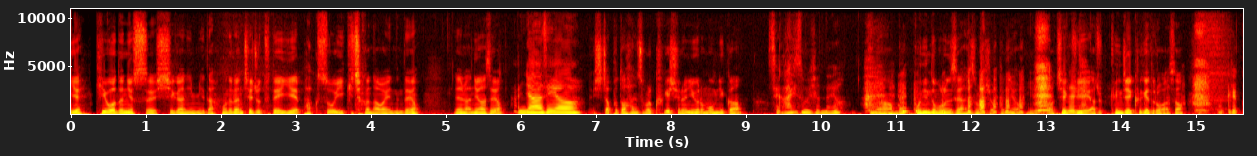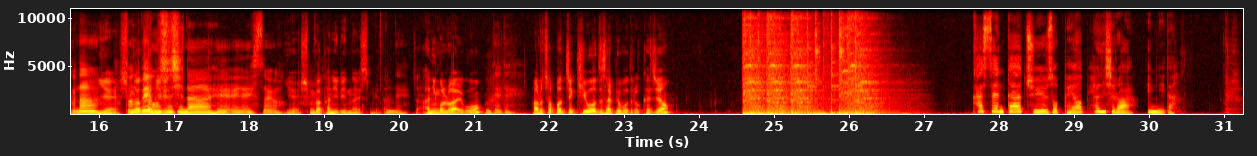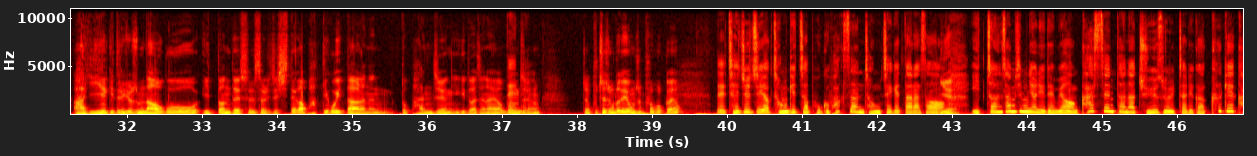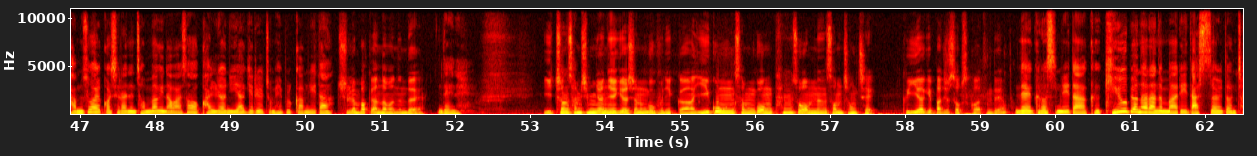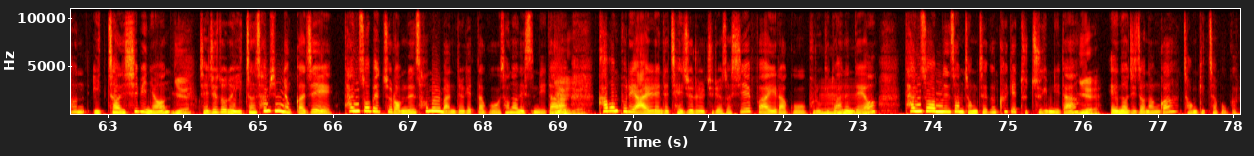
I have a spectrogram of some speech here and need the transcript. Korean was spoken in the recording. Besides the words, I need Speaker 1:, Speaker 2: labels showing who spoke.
Speaker 1: 예, 키워드 뉴스 시간입니다. 오늘은 제주투데이의 박소희 기자가 나와 있는데요. 기자님 안녕하세요.
Speaker 2: 안녕하세요.
Speaker 1: 시작부터 한숨을 크게 쉬는 이유는 뭡니까?
Speaker 2: 제가 한숨을 쉬었나요?
Speaker 1: 아, 뭐, 본인도 모르는 새에 한숨을 쉬었군요. 예, 어, 제
Speaker 2: 네네.
Speaker 1: 귀에 아주 굉장히 크게 들어와서
Speaker 2: 아, 그랬구나.
Speaker 1: 예,
Speaker 2: 저는 왜
Speaker 1: 심각한 일이
Speaker 2: 웃으시나 해- 했어요.
Speaker 1: 예, 심각한 일이 있나 했습니다.
Speaker 2: 네,
Speaker 1: 자, 아닌 걸로 알고
Speaker 2: 네네.
Speaker 1: 바로 첫 번째 키워드 살펴보도록 하죠.
Speaker 2: 카센터 주유소 폐업 현실화입니다.
Speaker 1: 아, 이 얘기들이 요즘 나오고 있던데 슬슬 이제 시대가 바뀌고 있다라는 또 반증이기도 하잖아요. 방증. 자, 구체적으로 내용 좀 풀어볼까요?
Speaker 2: 네, 제주 지역 전기차 보급 확산 정책에 따라서
Speaker 1: 예.
Speaker 2: 2030년이 되면 카센터나 주유소 일자리가 크게 감소할 것이라는 전망이 나와서 관련 이야기를 좀 해볼까 합니다.
Speaker 1: 7년밖에 안 남았는데
Speaker 2: 네네.
Speaker 1: 2030년 얘기하시는 거 보니까 2030 탄소 없는 섬 정책 그 이야기 빠질 수 없을 것 같은데요.
Speaker 2: 네, 그렇습니다. 그 기후 변화라는 말이 낯설던 천, 2012년
Speaker 1: 예.
Speaker 2: 제주도는 2030년까지 탄소 배출 없는 섬을 만들겠다고 선언했습니다.
Speaker 1: 예, 예.
Speaker 2: Carbon Free Island 제주를 줄여서 CFI라고 부르기도
Speaker 1: 음.
Speaker 2: 하는데요. 탄소 없는 섬 정책은 크게 두 축입니다.
Speaker 1: 예.
Speaker 2: 에너지 전환과 전기차 보급.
